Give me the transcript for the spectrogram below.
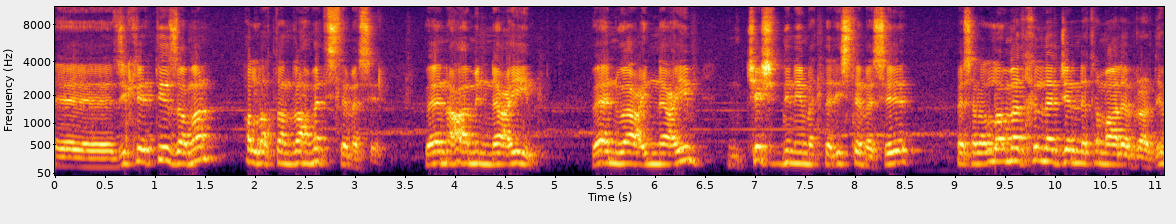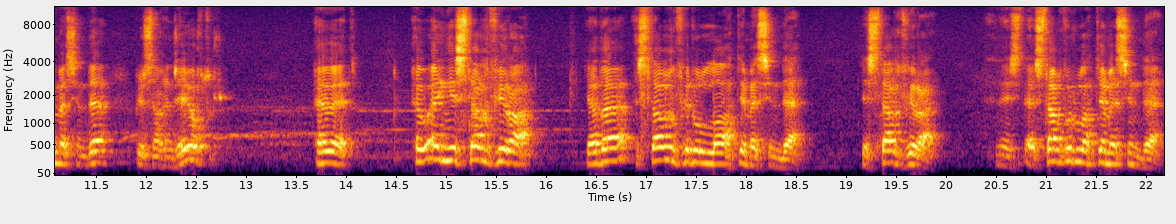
e, zikrettiği zaman Allah'tan rahmet istemesi ve en'amin naim ve enva'in naim çeşitli nimetler istemesi. Mesela Allahümme edhilnel cennete ma'al ebrar demesinde bir sakınca yoktur. Evet. Ev en yestagfira ya da estağfirullah demesinde. Estağfira estağfirullah demesinde.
